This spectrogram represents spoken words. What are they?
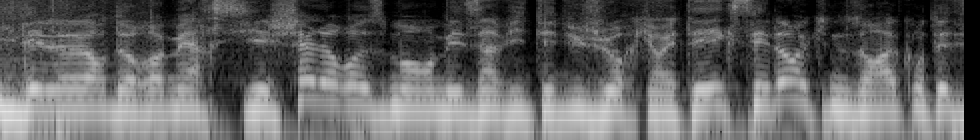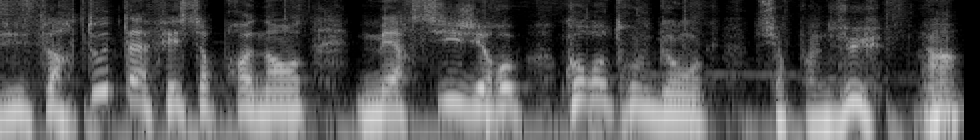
Il est l'heure de remercier chaleureusement mes invités du jour qui ont été excellents et qui nous ont raconté des histoires tout à fait surprenantes. Merci Jérôme, qu'on retrouve donc sur Point de vue. Hein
